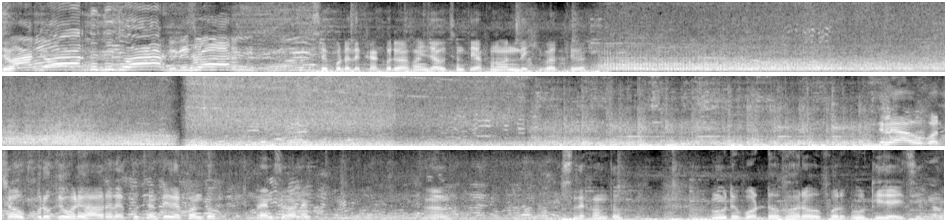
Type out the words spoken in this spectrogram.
जोहार जोहार दीदी जोहार दीदी जोहार देखा करबा पई जाउ छंती भाव रे देखु छंती देखंतु फ्रेंड्स माने देखु गोटे बड़ घर उपरकू उठी जा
